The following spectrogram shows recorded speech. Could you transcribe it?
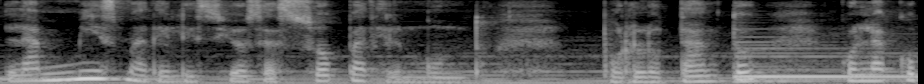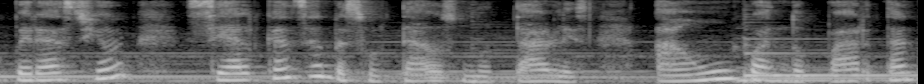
la misma deliciosa sopa del mundo. Por lo tanto, con la cooperación se alcanzan resultados notables, aun cuando partan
